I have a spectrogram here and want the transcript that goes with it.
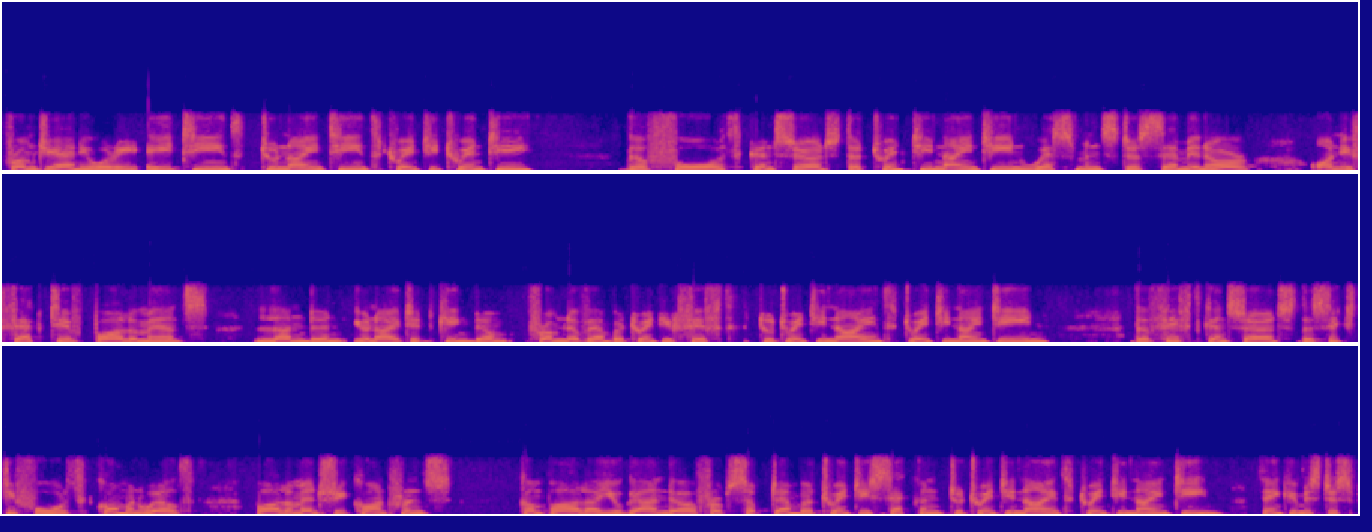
from January 18th to 19th, 2020. The fourth concerns the 2019 Westminster Seminar on Effective Parliaments, London, United Kingdom, from November 25th to 29th, 2019. The fifth concerns the 64th Commonwealth Parliamentary Conference, Kampala, Uganda, from September 22nd to 29th, 2019. Thank you, Mr. Speaker.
